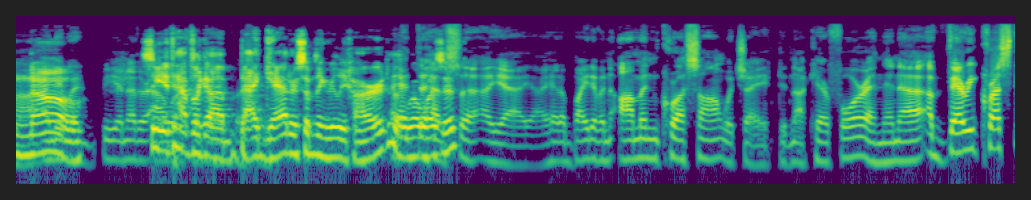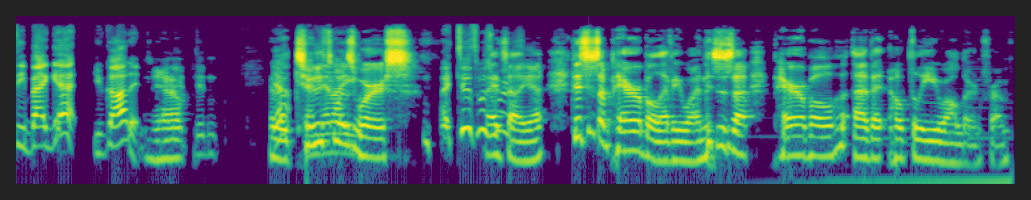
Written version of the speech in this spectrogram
Uh, no. it would be another. So you had to have like a baguette or something really hard. Like, what was have it? Uh, yeah, yeah. I had a bite of an almond croissant, which I did not care for, and then uh, a very crusty baguette. You got it. Yeah. it didn't. And yeah, the tooth was I- worse. My tooth was. I worse. tell you, this is a parable, everyone. This is a parable uh, that hopefully you all learn from.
